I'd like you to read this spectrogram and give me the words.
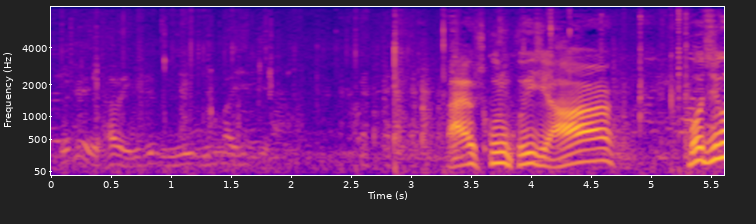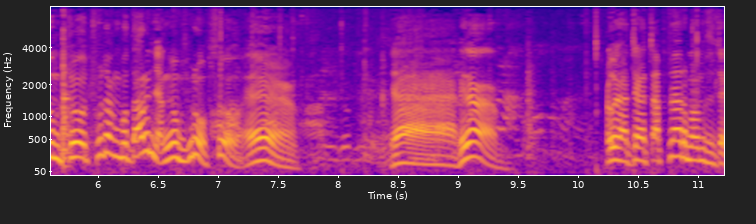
그게 바로 이런 이- 이런 맛이지 아 역시 굴은 구이지 아. 뭐 지금 저 초장 뭐 다른 양념 필요 없어 예. 야 그냥 여기 자체가 짭짤하면서 진짜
